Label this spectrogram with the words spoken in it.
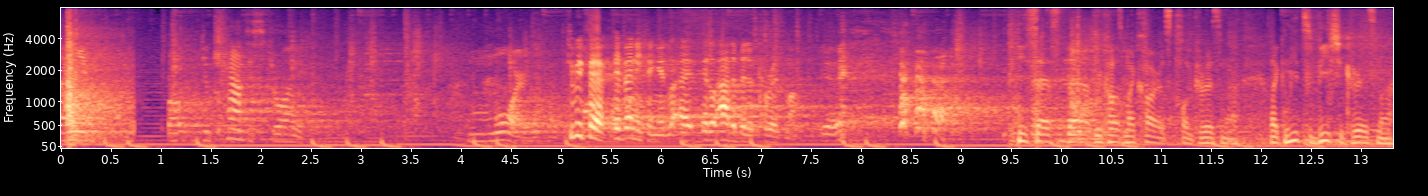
I mean, well, you can't destroy it. More. to be fair, if anything, it'll, uh, it'll add a bit of charisma. He says that because my car is called Charisma. Like Mitsubishi Charisma.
